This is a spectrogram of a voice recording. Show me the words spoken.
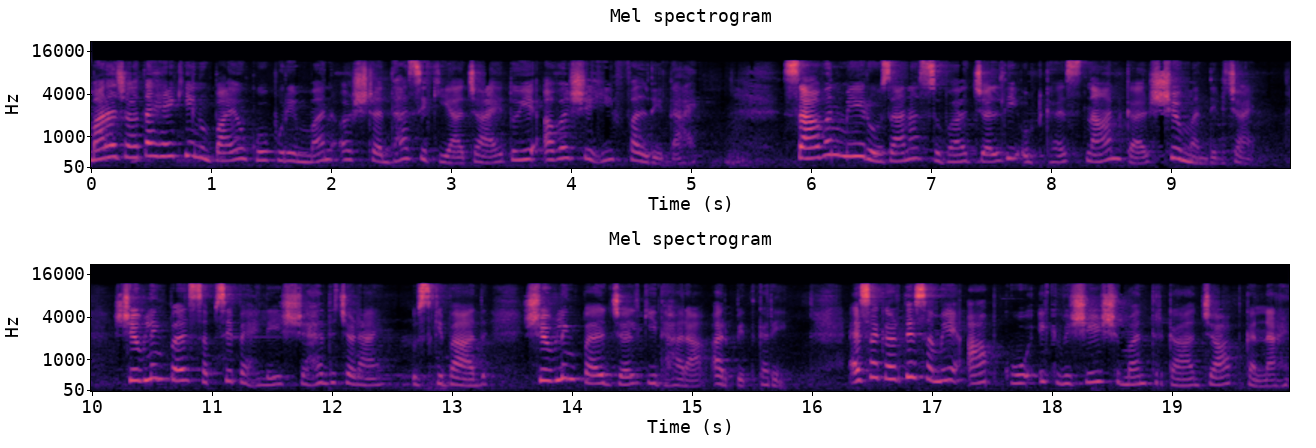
माना जाता है कि इन उपायों को पूरे मन और श्रद्धा से किया जाए तो ये अवश्य ही फल देता है। सावन में रोज़ाना सुबह जल्दी उठकर स्नान कर शिव मंदिर जाएँ। शिवलिंग पर सबसे पहले शहद चढ़ाएँ, उसके बाद शिवलिंग पर जल की धारा अर्पित करें। ऐसा करते समय आपको एक विशेष मंत्र का जाप करना है।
